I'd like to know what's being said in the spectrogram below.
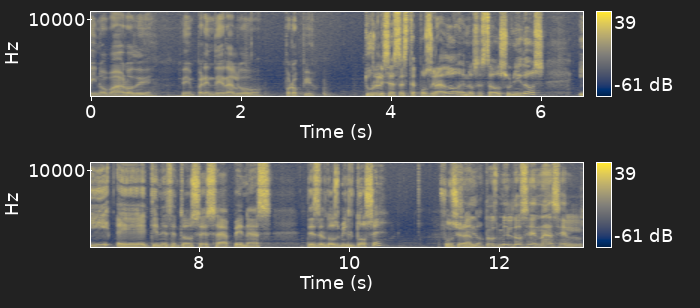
innovar o de, emprender algo propio. Tú realizaste este posgrado en los Estados Unidos y eh, tienes entonces apenas desde el 2012 funcionando. Sí, 2012 nace el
